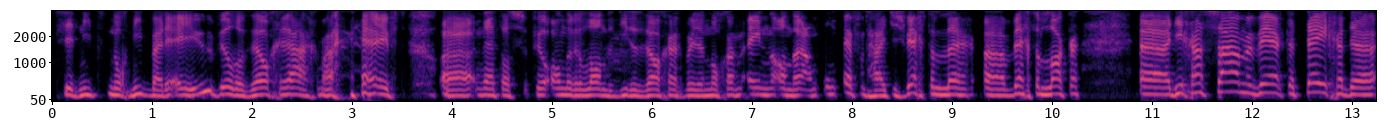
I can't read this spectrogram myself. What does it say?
zit niet, nog niet bij de EU, wil dat wel graag, maar heeft, eh, net als veel andere landen die dat wel graag willen, nog een een en ander aan oneffenheidjes weg te, eh, weg te lakken. Eh, die gaan samenwerken tegen de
